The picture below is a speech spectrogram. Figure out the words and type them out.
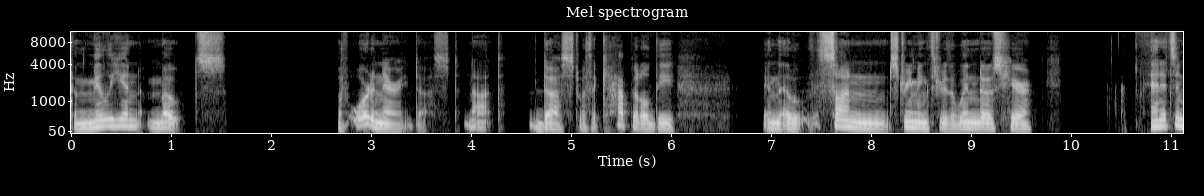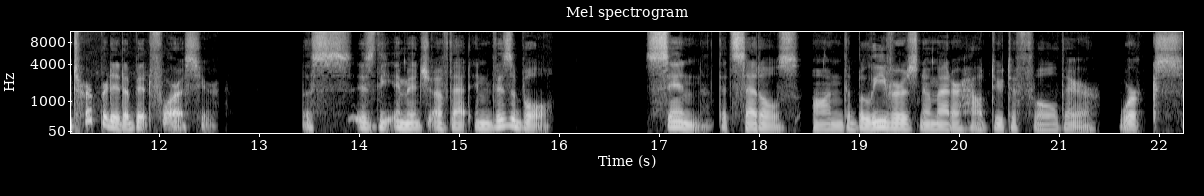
The million motes of ordinary dust, not dust with a capital D in the sun streaming through the windows here. And it's interpreted a bit for us here. This is the image of that invisible sin that settles on the believers no matter how dutiful their works.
